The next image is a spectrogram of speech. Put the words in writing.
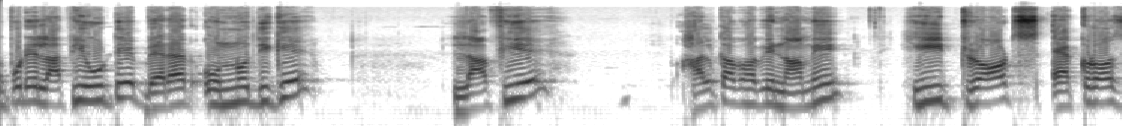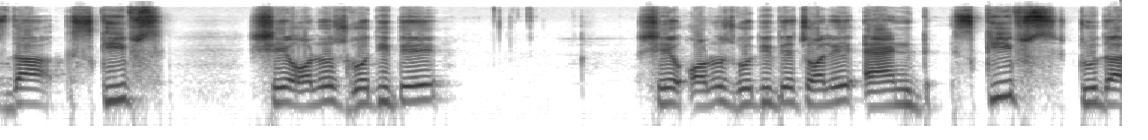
উপরে লাফিয়ে উঠে, বেড়ার অন্যদিকে লাফিয়ে হালকাভাবে নামে। He trots across the skips সে অলস গতিতে, সে অলস গতিতে চলে and skips to the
